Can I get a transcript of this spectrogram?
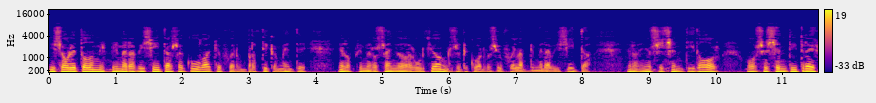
y sobre todo en mis primeras visitas a Cuba, que fueron prácticamente en los primeros años de la revolución, no sé recuerdo si fue la primera visita en el año 62 o 63.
